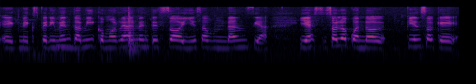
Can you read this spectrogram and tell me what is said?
eh, me, experimento a mí como realmente soy, y esa abundancia. Y es solo cuando pienso que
